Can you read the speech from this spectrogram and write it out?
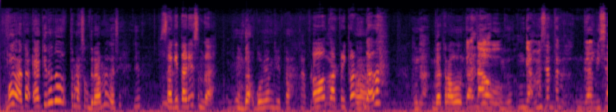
gue gak tau, eh kita tuh termasuk drama gak sih? Jin? Sagittarius enggak? Enggak, gue yang kita Oh, Capricorn Ah. enggak lah. Enggak. Enggak terlalu Nggak tahu, nggak maksudnya ter, nggak bisa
